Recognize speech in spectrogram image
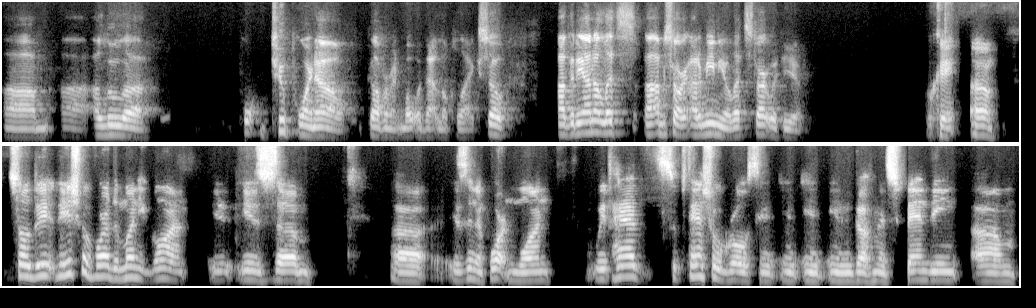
um, uh, a Lula 2.0 government? What would that look like? So, Adriana, let's. Uh, I'm sorry, Arminio. Let's start with you. Okay. Um, so the, the issue of where the money gone is um, uh, is an important one. We've had substantial growth in, in, in government spending. Um,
